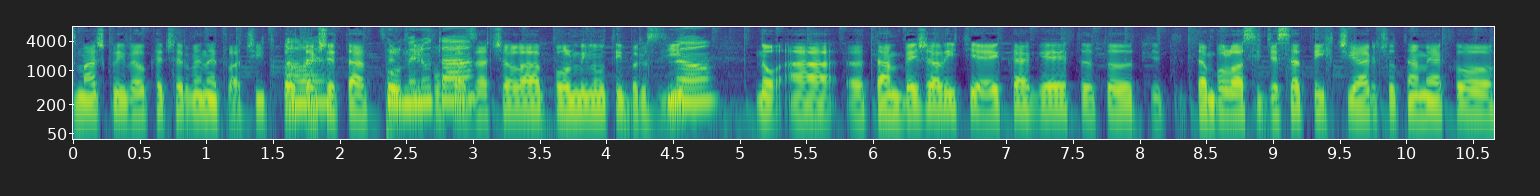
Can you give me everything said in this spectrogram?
zmáčkli veľké červené tlačítko, Ale takže tá centrifuga minúta. začala pol minúty brzdiť. No. No a e, tam bežali tie EKG, to, to, tam bolo asi 10 tých čiar, čo tam ako e,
